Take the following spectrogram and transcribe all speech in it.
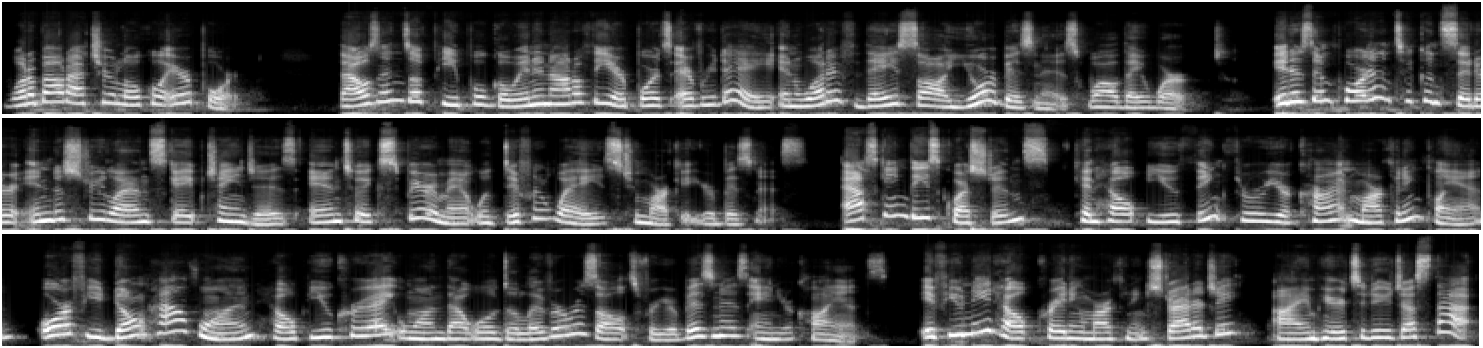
What about at your local airport? Thousands of people go in and out of the airports every day, and what if they saw your business while they worked? It is important to consider industry landscape changes and to experiment with different ways to market your business. Asking these questions can help you think through your current marketing plan, or if you don't have one, help you create one that will deliver results for your business and your clients. If you need help creating a marketing strategy, I am here to do just that.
